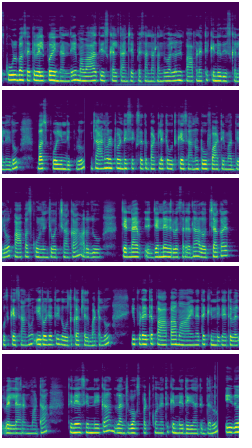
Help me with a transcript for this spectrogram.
స్కూల్ బస్ అయితే వెళ్ళిపోయిందండి. మా వారు తీసుకెళ్తా అని చెప్పేసి అన్నారు. అందువల్ల నేను పాపనైతే కిందికి తీసుకెళ్ళలేదు. బస్ పోయిందిప్పుడు. జనవరి 26 అయితే బట్టలైతే ఉతికేసాను 2:40 మధ్యలో. పాప స్కూల్ నుంచి వచ్చాక ఆ రోజు జెండా జెండా ఎగరవేశారు కదా! అది వచ్చాక ఉతికేసాను. అయితే ఇక ఉతకట్లేదు బట్టలు. ఇప్పుడైతే పాప, మా ఆయన అయితే కిందికి అయితే వెళ్ళారనమాట తినేసింది ఇక లంచ్ బాక్స్ పట్టుకొని అయితే కిందికి దిగారు ఇద్దరు ఇదే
